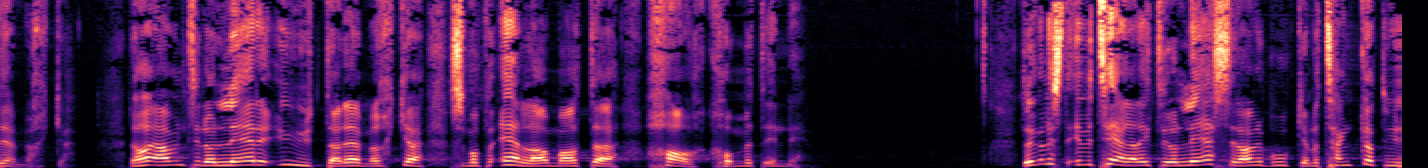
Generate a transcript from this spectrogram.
det mørket. Det har evnen til å lede ut av det mørket som man på en eller annen måte har kommet inn i. Jeg har lyst til å invitere deg til å lese denne boken og tenke at du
